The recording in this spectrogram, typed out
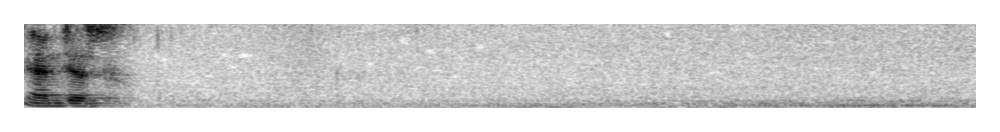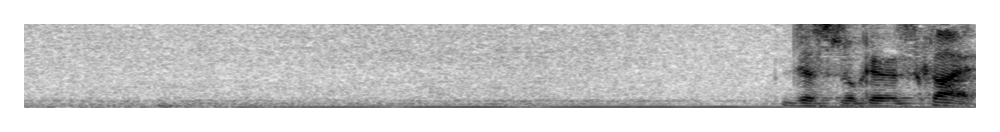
and just just look at the sky,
